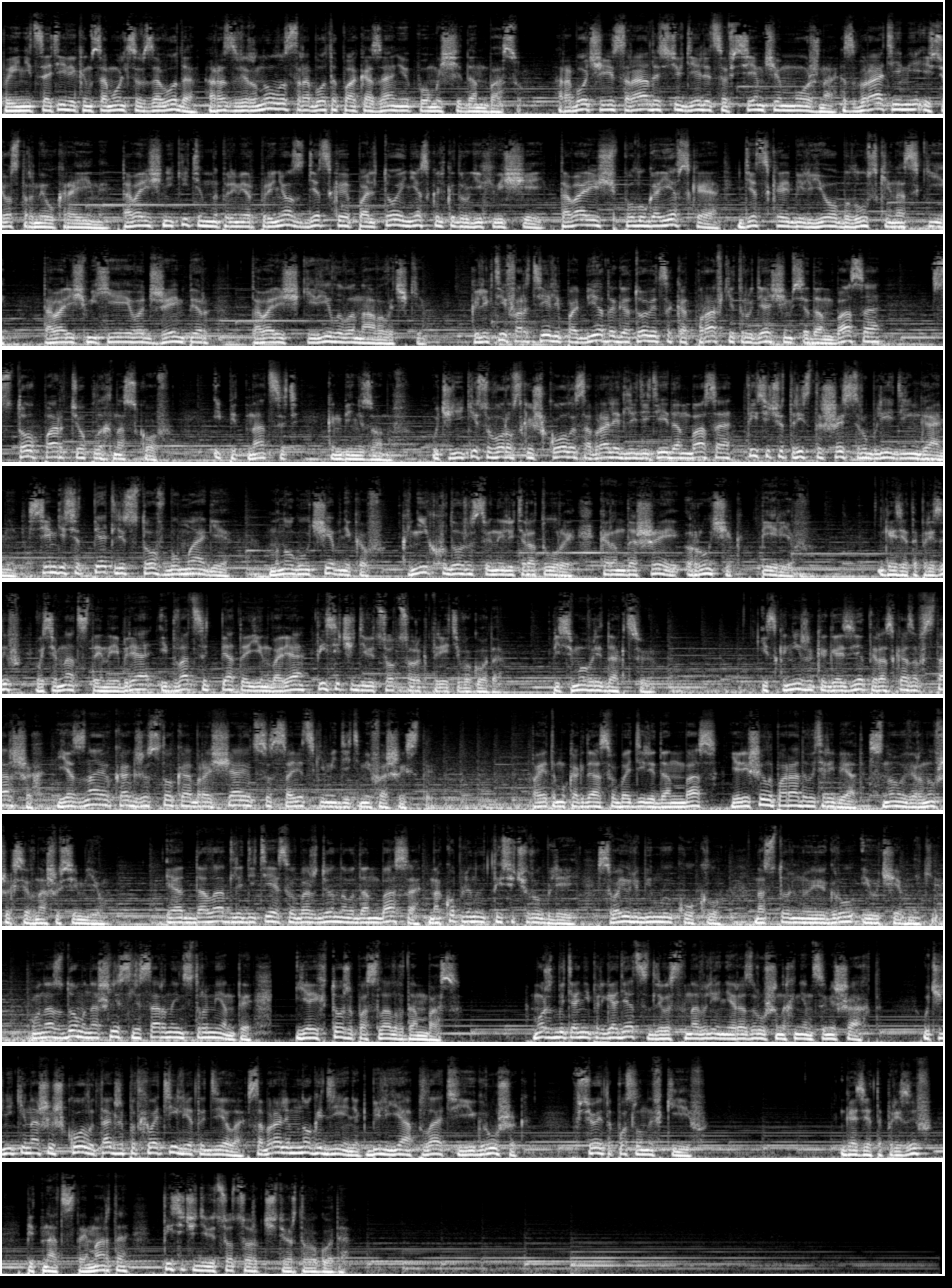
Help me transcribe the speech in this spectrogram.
По инициативе комсомольцев завода развернулась работа по оказанию помощи Донбассу. Рабочие с радостью делятся всем, чем можно, с братьями и сестрами Украины. Товарищ Никитин, например, принес детское пальто и несколько других вещей. Товарищ Полугаевская – детское белье, блузки, носки. Товарищ Михеева – джемпер. Товарищ Кириллова – наволочки. Коллектив «Артели Победа» готовится к отправке трудящимся Донбасса 100 пар теплых носков и 15 комбинезонов. Ученики Суворовской школы собрали для детей Донбасса 1306 рублей деньгами, 75 листов бумаги, много учебников, книг художественной литературы, карандашей, ручек, перьев. Газета «Призыв» 18 ноября и 25 января 1943 года. Письмо в редакцию. Из книжек и газет и рассказов старших я знаю, как жестоко обращаются с советскими детьми фашисты. Поэтому, когда освободили Донбасс, я решила порадовать ребят, снова вернувшихся в нашу семью. И отдала для детей освобожденного Донбасса накопленную тысячу рублей, свою любимую куклу, настольную игру и учебники. У нас дома нашли слесарные инструменты. Я их тоже послала в Донбасс. Может быть, они пригодятся для восстановления разрушенных немцами шахт. Ученики нашей школы также подхватили это дело, собрали много денег, белья, платья, игрушек – все это послано в Киев. Газета «Призыв», 15 марта 1944 года.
